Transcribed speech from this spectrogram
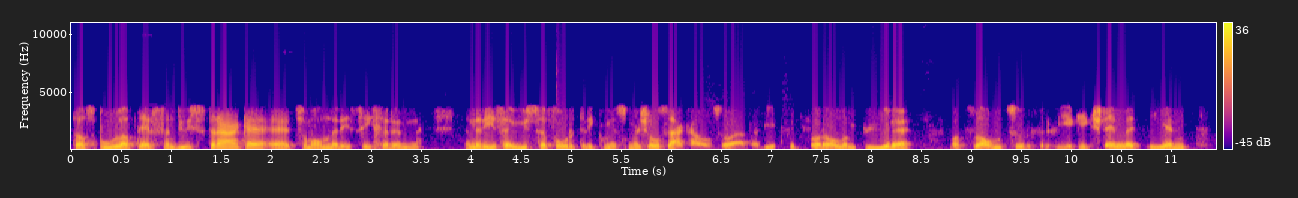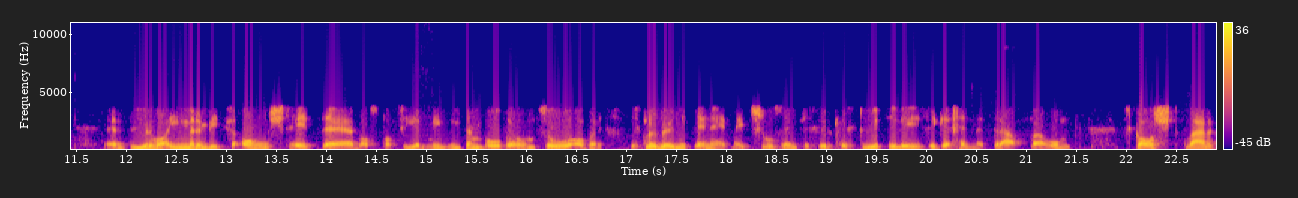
das Bula dürfen austragen. Äh, zum anderen ist es sicher ein eine riesige Herausforderung, muss man schon sagen. Also eben, wie gesagt, vor allem Bäuer, die das Land zur Verfügung stellen, dient. Ein Bauer, der immer ein bisschen Angst hat, was passiert mit, mit dem Boden und so. Aber ich glaube, mit denen hat man jetzt schlussendlich wirklich gute Lesungen können treffen und das Gastgewerbe,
